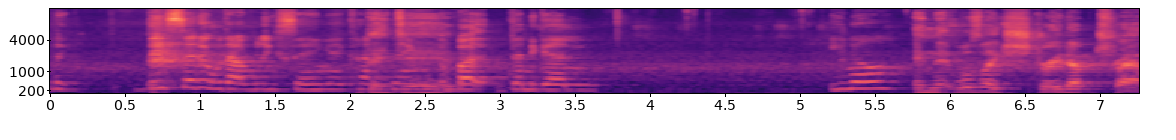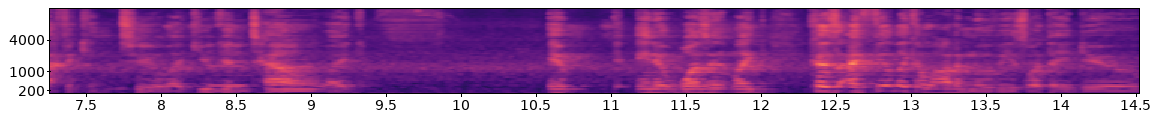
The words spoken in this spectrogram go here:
mean? Like they said it without really saying it, kind of thing. did. But then again, you know, and it was like straight up trafficking too like you could mm-hmm. tell like it and it wasn't like because i feel like a lot of movies what they do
